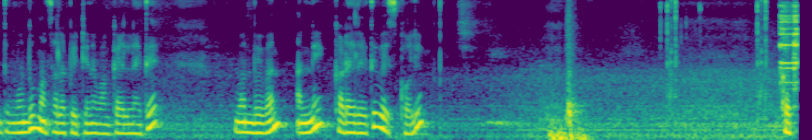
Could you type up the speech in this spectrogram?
ఇంతకుముందు మసాలా పెట్టిన వంకాయలను అయితే వన్ బై వన్ అన్నీ కడాయిలు అయితే వేసుకోవాలి. కట్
